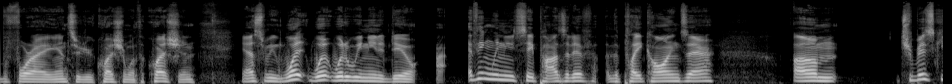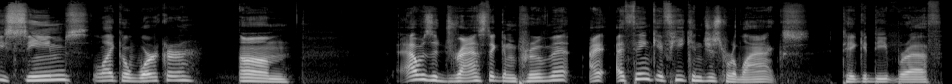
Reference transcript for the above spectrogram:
before I answered your question with a question, you asked me what what what do we need to do? I I think we need to stay positive. The play calling's there. Um, Trubisky seems like a worker. Um, that was a drastic improvement. I I think if he can just relax, take a deep breath,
